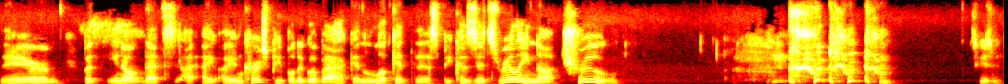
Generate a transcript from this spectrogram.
there. But you know, that's I, I, encourage people to go back and look at this because it's really not true. Mm-hmm. Excuse me.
